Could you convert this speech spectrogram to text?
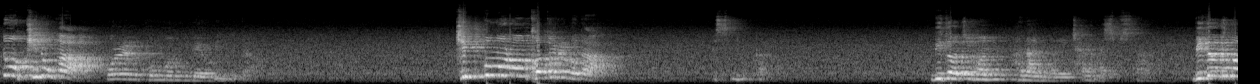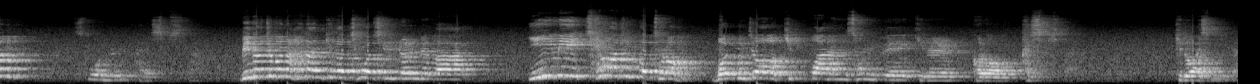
또 기도가 오늘 본문 내용입니다. 기쁨으로 거두리로다 믿습니까? 믿어주면 하나님을 찬양하십시다. 믿어주면 소원을 바라십시다. 믿어주면 하나님께서 채워질 열매가 이미 채워진 것처럼 먼저 기뻐하는 성도의 길을 걸어 가십시다. 기도하십니다.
